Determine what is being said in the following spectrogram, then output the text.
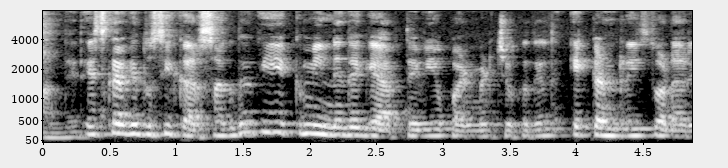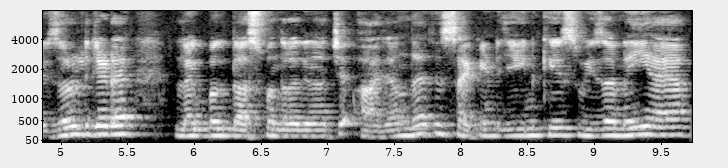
ਪਾਉਂਦੇ। ਤੇ ਇਸ ਕਰਕੇ ਤੁਸੀਂ ਕਰ ਸਕਦੇ ਹੋ ਕਿ 1 ਮਹੀਨੇ ਦੇ ਗੈਪ ਤੇ ਵੀ ਅਪਾਇੰਟਮੈਂਟ ਚੁੱਕਦੇ ਹੋ, ਤੇ ਇੱਕ ਕੰਟਰੀ 'ਚ ਤੁਹਾਡਾ ਰਿਜ਼ਲਟ ਜਿਹੜਾ ਲਗਭਗ 10-15 ਦਿਨਾਂ 'ਚ ਆ ਜਾਂਦਾ ਹੈ। ਤੇ ਸੈਕਿੰਡ ਜੀ ਇਨ ਕੇਸ ਵੀਜ਼ਾ ਨਹੀਂ ਆਇਆ,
